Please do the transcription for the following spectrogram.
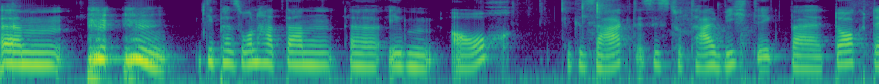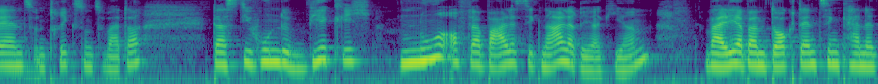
ähm, die Person hat dann äh, eben auch gesagt, es ist total wichtig bei Dog Dance und Tricks und so weiter, dass die Hunde wirklich nur auf verbale Signale reagieren, weil ja beim Dog Dancing keine,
